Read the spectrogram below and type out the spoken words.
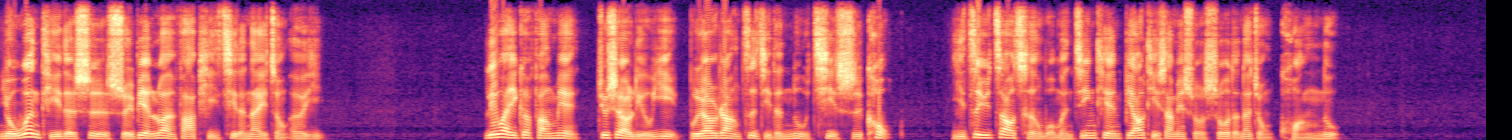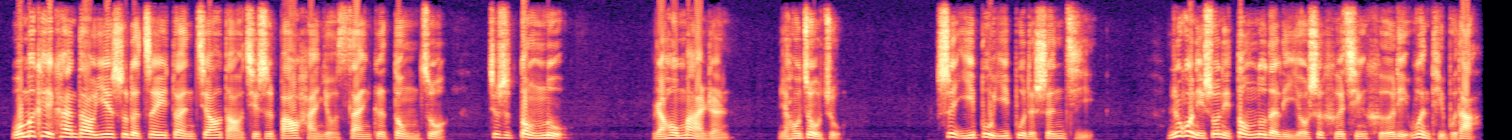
有问题的是随便乱发脾气的那一种而已。另外一个方面就是要留意，不要让自己的怒气失控，以至于造成我们今天标题上面所说的那种狂怒。我们可以看到，耶稣的这一段教导其实包含有三个动作，就是动怒，然后骂人，然后咒诅，是一步一步的升级。如果你说你动怒的理由是合情合理，问题不大。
